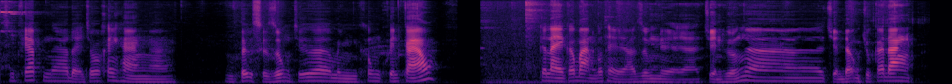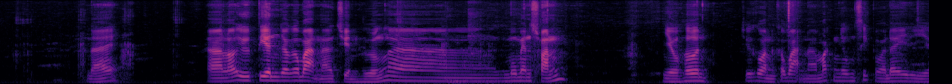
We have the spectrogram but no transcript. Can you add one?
xin phép à, để cho khách hàng tự sử dụng chứ mình không khuyến cáo cái này các bạn có thể à, dùng để à, chuyển hướng à, chuyển động trục các đăng. Đấy. À, nó ưu tiên cho các bạn chuyển hướng mô men xoắn nhiều hơn. Chứ còn các bạn mắc nhông xích vào đây thì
